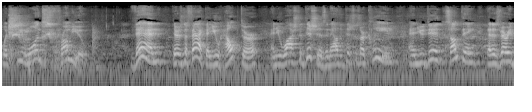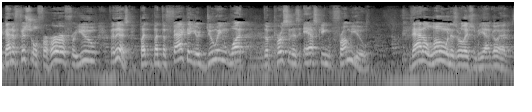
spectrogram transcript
what she wants from you. Then there's the fact that you helped her and you washed the dishes and now the dishes are clean and you did something that is very beneficial for her, for you, for this. But but the fact that you're doing what the person is asking from you, that alone is a relationship. Yeah, go ahead.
